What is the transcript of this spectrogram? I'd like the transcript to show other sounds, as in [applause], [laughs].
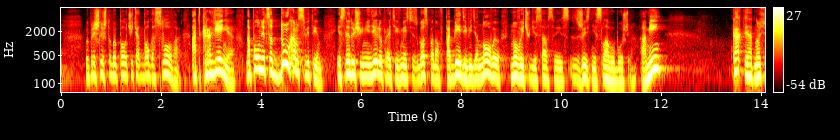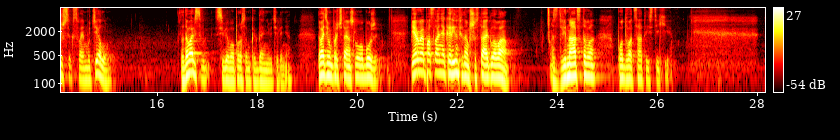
Вы пришли, чтобы получить от Бога Слово, откровение, наполниться Духом Святым и следующую неделю пройти вместе с Господом в победе, видя новые, новые чудеса в своей жизни славу Божью. Аминь. Как ты относишься к своему телу? Задавались вы себе вопросом когда-нибудь или нет? Давайте мы прочитаем Слово Божие. Первое послание Коринфянам, 6 глава, с 12 по 20 стихи.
